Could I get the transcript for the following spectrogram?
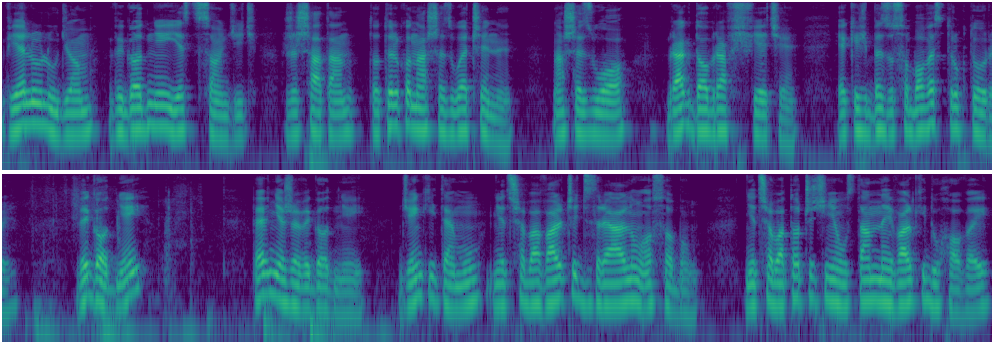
Wielu ludziom wygodniej jest sądzić, że szatan to tylko nasze złe czyny, nasze zło, brak dobra w świecie, jakieś bezosobowe struktury. Wygodniej? Pewnie, że wygodniej. Dzięki temu nie trzeba walczyć z realną osobą, nie trzeba toczyć nieustannej walki duchowej,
